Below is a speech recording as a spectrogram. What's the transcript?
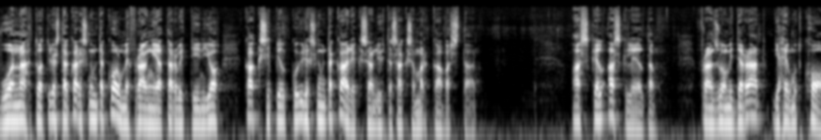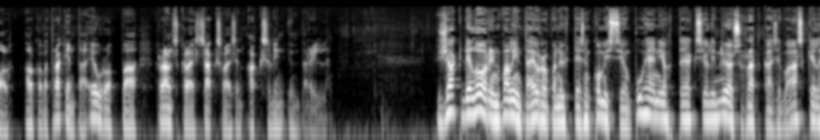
Vuonna 1983 frangia tarvittiin jo 2,98 yhtä Saksan markkaa vastaan. Askel askeleelta François Mitterrand ja Helmut Kohl alkoivat rakentaa Eurooppaa ranskalais-saksalaisen akselin ympärille. Jacques Delorsin valinta Euroopan yhteisön komission puheenjohtajaksi oli myös ratkaiseva askel,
